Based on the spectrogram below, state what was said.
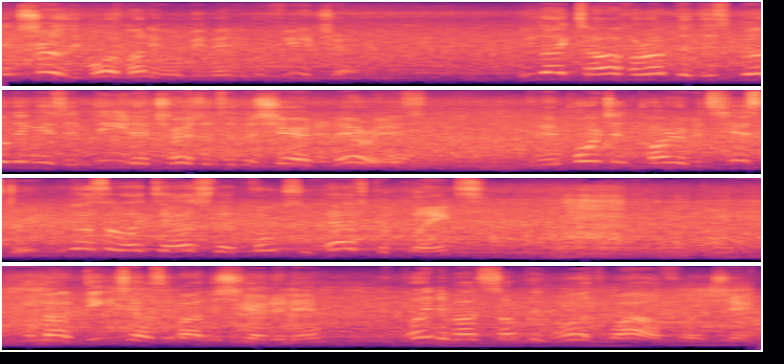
and surely more money will be made in the future. We'd like to offer up that this building is indeed a treasure to the Sheridan area, an important part of its history. We'd also like to ask that folks who have complaints about details about the Sheridan Inn complain about something worthwhile for a change.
